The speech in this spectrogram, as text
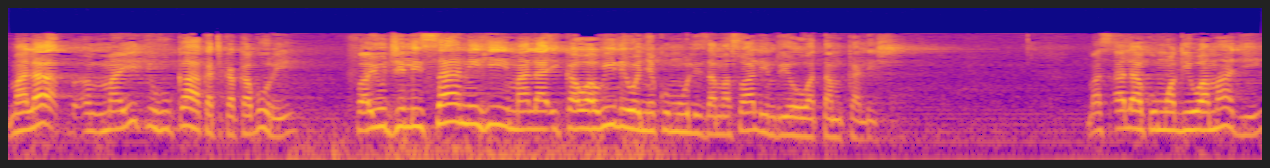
Mala, maiti hukaa katika kaburi. Fayujilisani hii malaika wawili wenye kumuuliza maswali ndio watamkalisha. Masala ya kumwagiwa maji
